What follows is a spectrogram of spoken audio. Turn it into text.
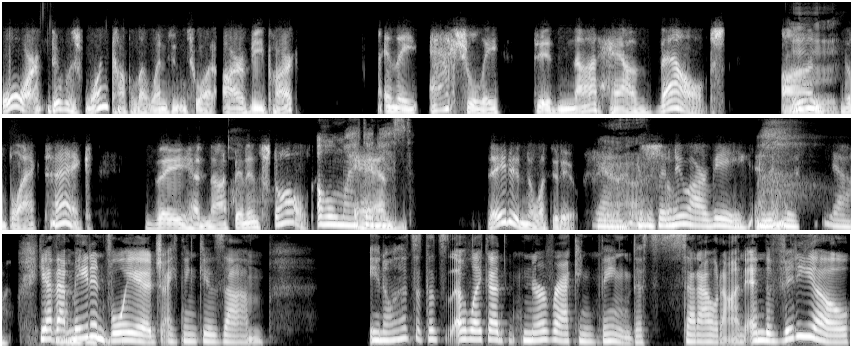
Or there was one couple that went into an RV park and they actually did not have valves on Mm. the black tank. They had not been installed. Oh my And- goodness. They didn't know what to do. Yeah. Yeah. It was a new RV and it was, yeah. Yeah, that Um, maiden voyage, I think, is um, you know, that's that's a, like a nerve wracking thing to set out on. And the video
